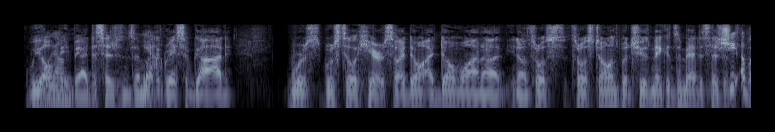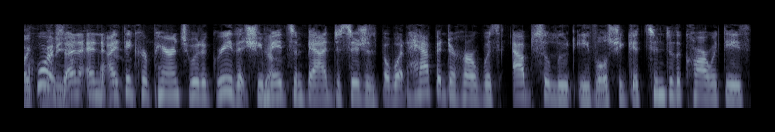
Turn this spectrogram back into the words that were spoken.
"We all We all- made bad decisions, and by the grace of God, we're we're still here." So I don't I don't want to you know throw throw stones, but she was making some bad decisions. She, of like course, and, and I think her parents would agree that she Yeah. made some bad decisions. But what happened to her was absolute evil. She gets into the car with these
